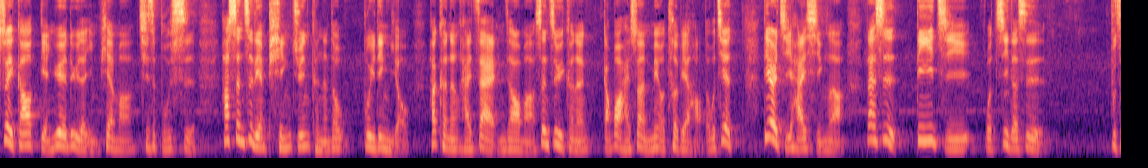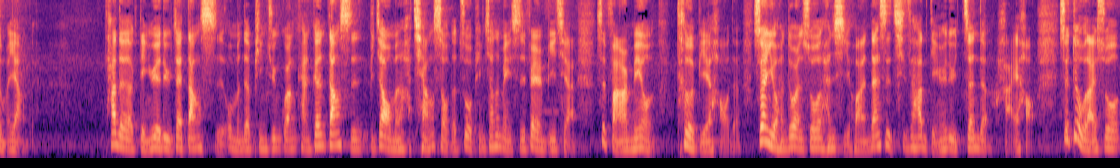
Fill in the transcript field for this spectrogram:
最高点阅率的影片吗？其实不是，它甚至连平均可能都不一定有，它可能还在，你知道吗？甚至于可能搞不好还算没有特别好的。我记得第二集还行了，但是第一集我记得是不怎么样的。它的点阅率在当时我们的平均观看，跟当时比较我们抢手的作品，像是《美食废人》比起来，是反而没有特别好的。虽然有很多人说很喜欢，但是其实它的点阅率真的还好。所以对我来说，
